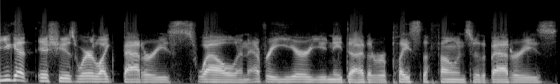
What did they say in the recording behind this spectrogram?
But you get issues where like batteries swell, and every year you need to either replace the phones or the batteries,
